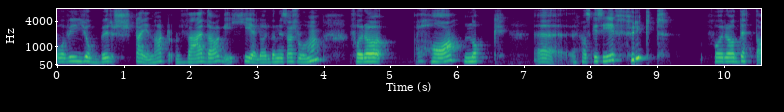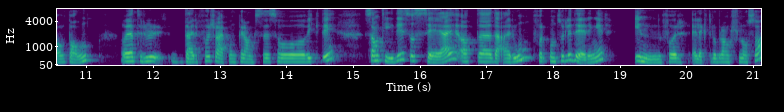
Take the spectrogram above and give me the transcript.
og vi jobber steinhardt hver dag i hele organisasjonen for å ha nok eh, hva skal jeg si, frykt for å dette av pallen. Og jeg tror derfor så er konkurranse så viktig. Samtidig så ser jeg at eh, det er rom for konsolideringer innenfor elektrobransjen også.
